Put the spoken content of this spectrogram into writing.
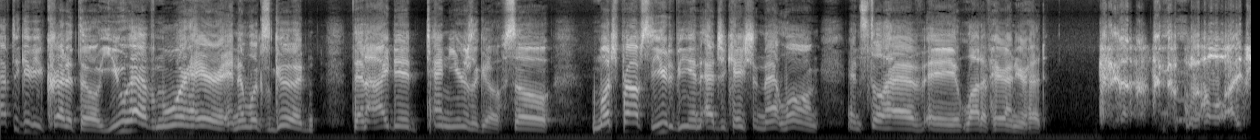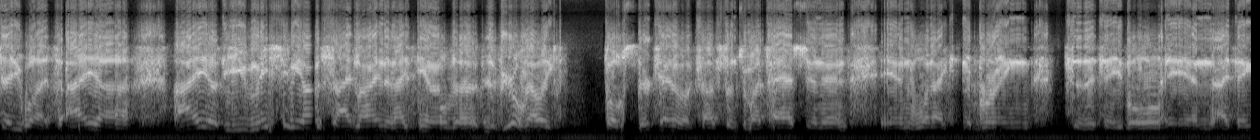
have to give you credit though. You have more hair and it looks good than I did 10 years ago. So much props to you to be in education that long and still have a lot of hair on your head. well, I tell you what, I, uh, I, you may see me on the sideline, and I, you know, the the Bureau Valley folks, they're kind of accustomed to my passion and, and what I can bring to the table. And I think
